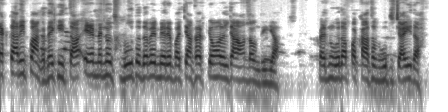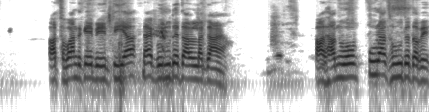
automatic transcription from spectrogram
ਇੱਕ ਵਾਰੀ ਭੰਗ ਨੇ ਕੀਤਾ, ਇਹ ਮੈਨੂੰ ਸਬੂਤ ਦੇਵੇ, ਮੇਰੇ ਬੱਚਿਆਂ ਫਿਰ ਕਿਉਂ ਇਲਜ਼ਾਮ ਲਾਉਂਦੀ ਆ? ਮੈਨੂੰ ਉਹਦਾ ਪੱਕਾ ਸਬੂਤ ਚਾਹੀਦਾ। ਹੱਥ ਬੰਨ ਕੇ ਬੇਨਤੀ ਆ ਮੈਂ ਗੁਰੂ ਦੇ ਦਰ ਲੱਗਾ ਆ। ਆ ਸਾਨੂੰ ਉਹ ਪੂਰਾ ਸੂਤ ਦਵੇ।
